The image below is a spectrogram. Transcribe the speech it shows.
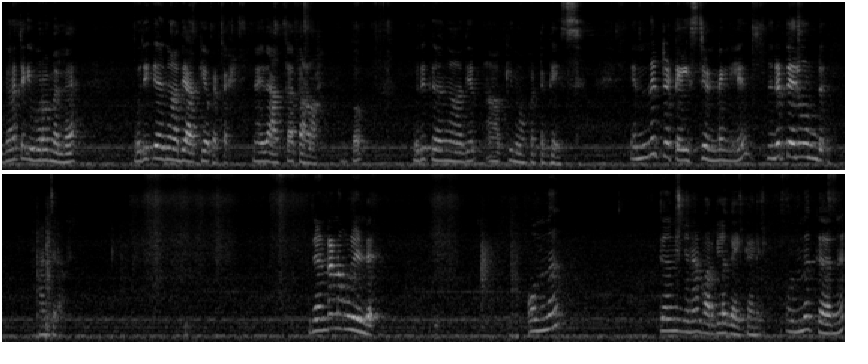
ഇത് ഒറ്റ കിബറൊന്നല്ലേ? ഒരു കിഴങ്ങ് ആദ്യം ആക്കി നോക്കട്ടെ. ഞാൻ ഇത് ആക്കാത്ത ആളാണ് അപ്പോൾ ഒരു കിഴങ്ങ് ആദ്യം ആക്കി നോക്കട്ടെ ഗൈസ് എന്നിട്ട് ടേസ്റ്റ് ഉണ്ടെങ്കിൽ നിന്റെ അടുത്ത് എരിവുണ്ട്. കാണിച്ചു തരാം രണ്ടെണ്ണം കൂടി ഉണ്ട്. ഒന്ന് കേന്ന് ഇങ്ങനെ വറൽ കഴിക്കാൻ ഒന്ന് കേന്ന്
